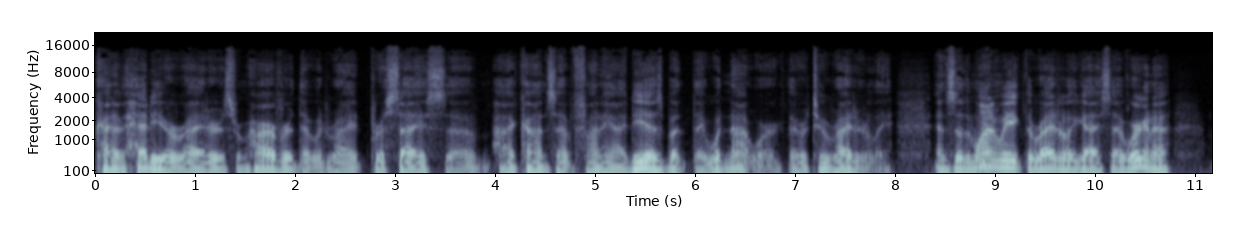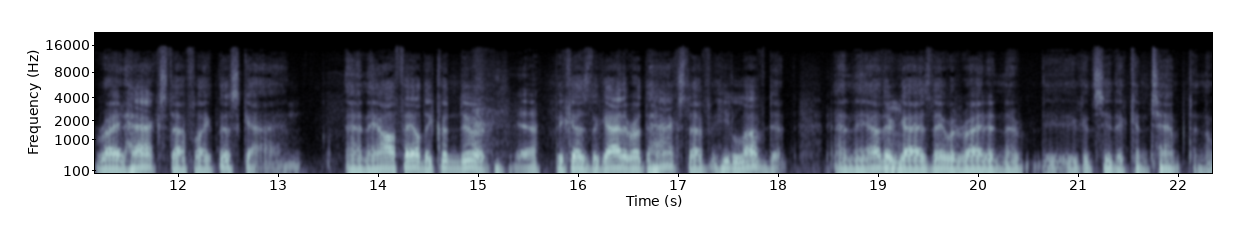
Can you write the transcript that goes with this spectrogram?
kind of headier writers from Harvard that would write precise, uh, high concept, funny ideas, but they would not work. They were too writerly. And so the one week, the writerly guy said, "We're going to write hack stuff like this guy," and they all failed. They couldn't do it yeah. because the guy that wrote the hack stuff, he loved it, and the other Hmm. guys, they would write it, and you could see the contempt in the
